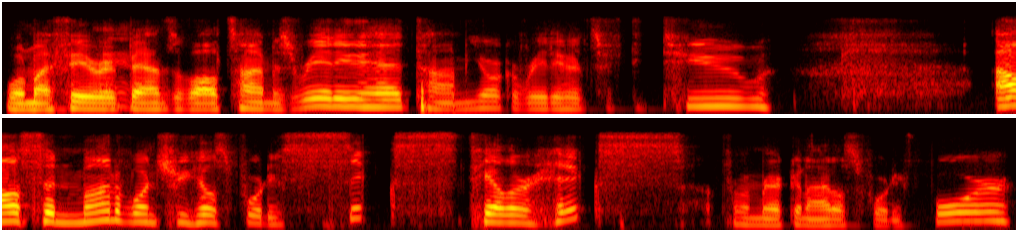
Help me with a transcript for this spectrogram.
One of my favorite Damn. bands of all time is Radiohead. Thom Yorke of Radiohead's 52. Allison Munn of One Tree Hill's 46. Taylor Hicks from American Idol's 44.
